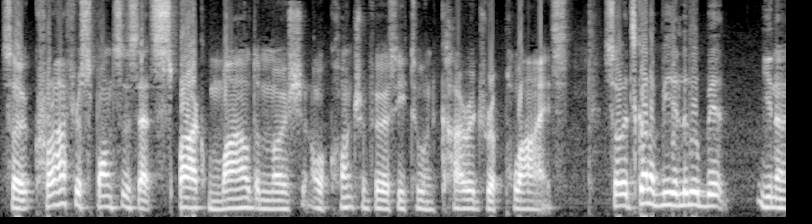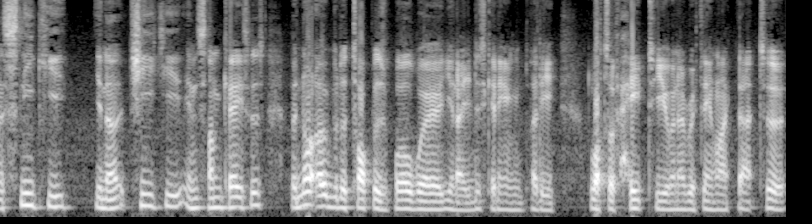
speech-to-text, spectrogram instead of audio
So craft responses that spark mild emotion or controversy to encourage replies. So it's going to be a little bit, you know, sneaky you know, cheeky in some cases, but not over the top as well where, you know, you're just getting bloody lots of hate to you and everything like that too.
